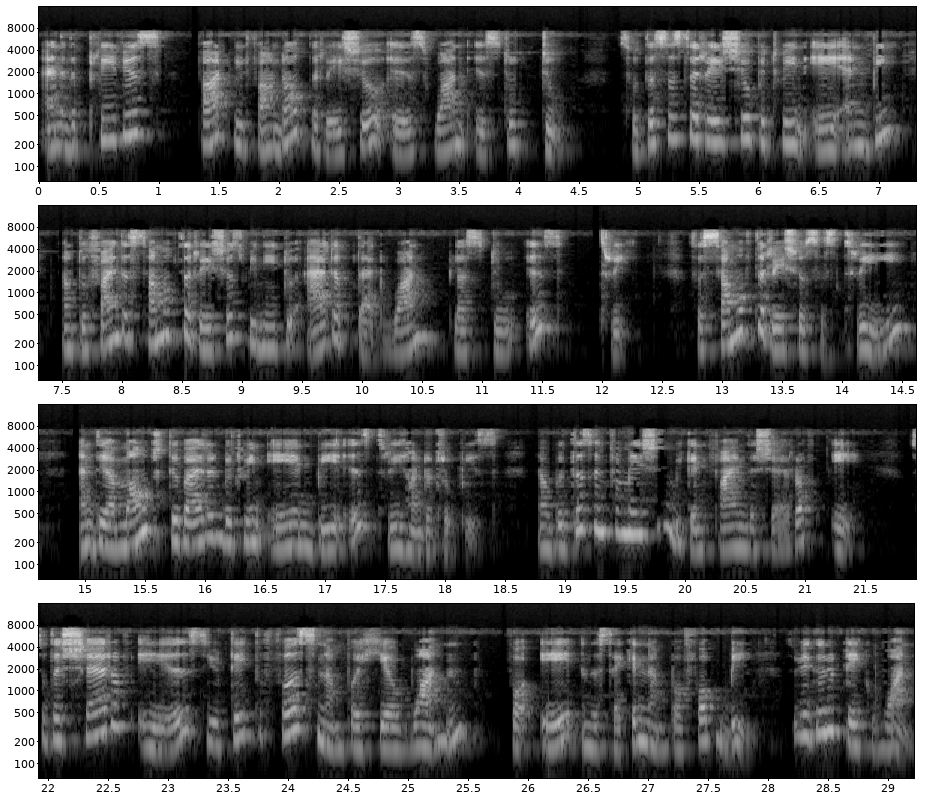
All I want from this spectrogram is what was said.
and in the previous part we found out the ratio is 1 is to 2. So this is the ratio between A and B. Now to find the sum of the ratios we need to add up that 1 plus 2 is 3. So sum of the ratios is 3 and the amount divided between A and B is 300 rupees. Now with this information we can find the share of A. So the share of A is you take the first number here 1 for A and the second number for B. So we're going to take 1.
